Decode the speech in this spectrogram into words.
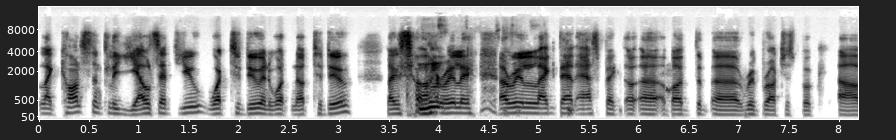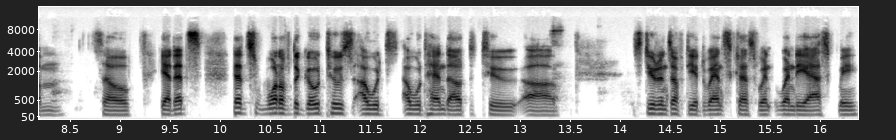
like constantly yells at you what to do and what not to do. Like so mm-hmm. i really i really like that aspect uh, uh, about the uh, rip rogers book. Um so yeah that's that's one of the go-to's i would i would hand out to uh students of the advanced class when when they ask me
